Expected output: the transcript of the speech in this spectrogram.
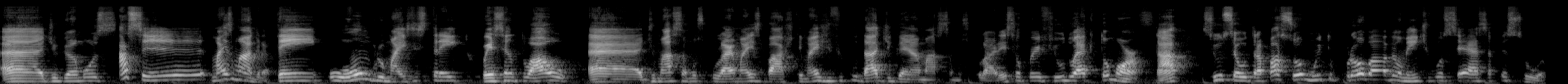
é, digamos, a ser mais magra. Tem o ombro mais estreito, percentual é, de massa muscular mais baixo, tem mais dificuldade de ganhar massa muscular. Esse é o perfil do ectomorfo, tá? Se o seu ultrapassou, muito provavelmente você é essa pessoa.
